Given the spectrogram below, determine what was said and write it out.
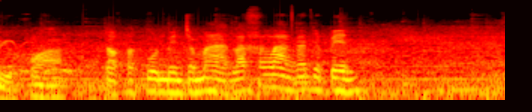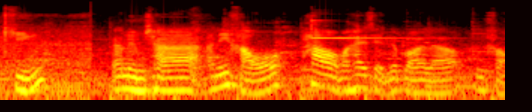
จือควาดอกตระกูลเบญจมาศแล้วข้างล่างก็จะเป็นขิงการดื่มชา อันนี้เขาเผามาให้เสร็จเรียบร้อยแล้ว คือเขา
